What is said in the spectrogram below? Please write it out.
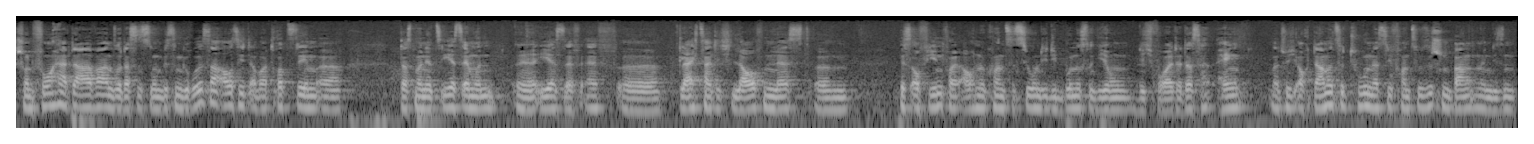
schon vorher da waren, sodass es so ein bisschen größer aussieht, aber trotzdem, äh, dass man jetzt ESM und äh, ESFF äh, gleichzeitig laufen lässt, ähm, ist auf jeden Fall auch eine Konzession, die die Bundesregierung nicht wollte. Das hängt natürlich auch damit zu tun, dass die französischen Banken in diesen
